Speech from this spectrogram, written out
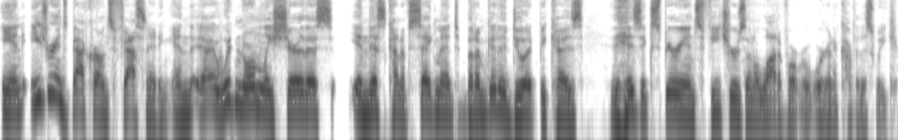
And Adrian's background's fascinating. And I wouldn't normally share this in this kind of segment, but I'm going to do it because his experience features in a lot of what we're going to cover this week.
